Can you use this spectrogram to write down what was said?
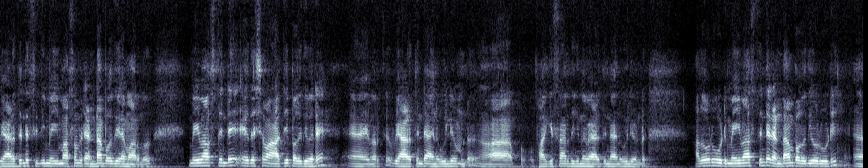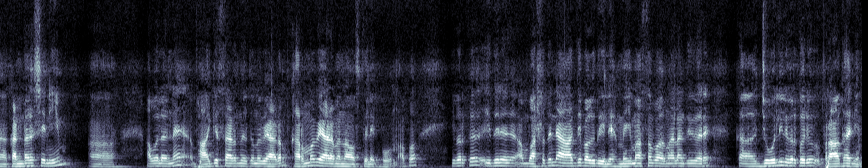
വ്യാഴത്തിന്റെ സ്ഥിതി മെയ് മാസം രണ്ടാം പകുതിയിലാണ് മാറുന്നത്. മെയ് മാസത്തിന്റെ ഏകദേശം ആദ്യ പകുതി വരെ ഇവർക്ക് വ്യാഴത്തിന്റെ ആനുകൂല്യമുണ്ട്. പാകിസ്ഥാനത്തിരിക്കുന്ന വ്യാഴത്തിന്റെ ആനുകൂല്യമുണ്ട്. അതോടുകൂടി മെയ് മാസത്തിന്റെ രണ്ടാം പകുതിയോടുകൂടി കണ്ടകശനിയും അതുപോലെ തന്നെ ഭാഗ്യസ്ഥാനത്ത് നിൽക്കുന്ന വ്യാഴം കർമ്മവ്യാഴം എന്ന അവസ്ഥയിലേക്ക് പോകുന്നു. അപ്പോൾ ഇവർക്ക് ഇതിന് വർഷത്തിന്റെ ആദ്യ പകുതിയിൽ മെയ് മാസം പതിനാലാം തീയതി വരെ ജോലിയിൽ ഇവർക്കൊരു പ്രാധാന്യം.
